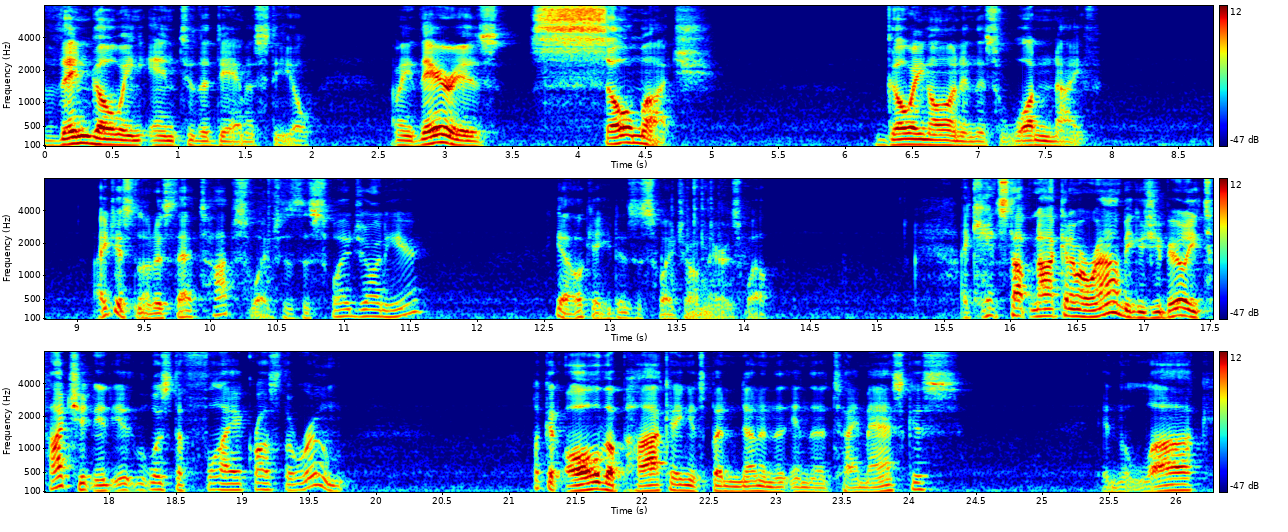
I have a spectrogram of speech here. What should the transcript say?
then going into the Damasteel. I mean, there is so much going on in this one knife. I just noticed that top swedge. Is the swedge on here? Yeah, okay, he does a swedge on there as well. I can't stop knocking him around because you barely touch it and it, it was to fly across the room. Look at all the pocketing that's been done in the in the Timascus, in the lock,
